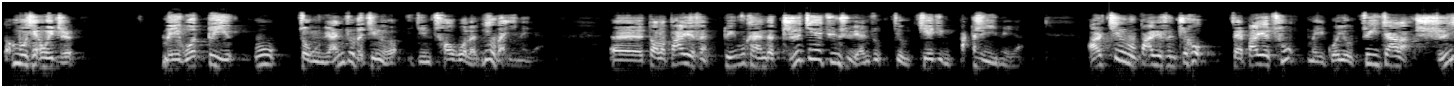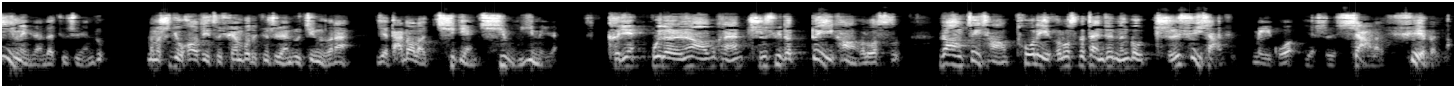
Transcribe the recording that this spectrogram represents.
到目前为止，美国对乌总援助的金额已经超过了六百亿美元。呃，到了八月份，对乌克兰的直接军事援助就接近八十亿美元。而进入八月份之后，在八月初，美国又追加了十亿美元的军事援助。那么十九号这次宣布的军事援助金额呢，也达到了七点七五亿美元。可见，为了能让乌克兰持续的对抗俄罗斯，让这场拖累俄罗斯的战争能够持续下去，美国也是下了血本了。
